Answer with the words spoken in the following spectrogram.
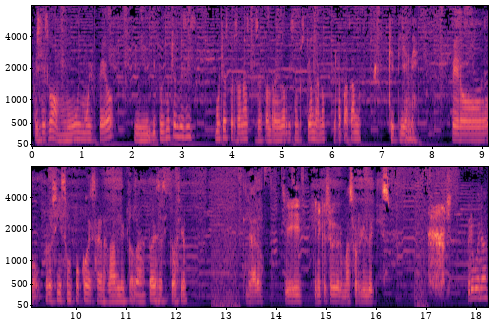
pues sí es como muy, muy feo y, pues muchas veces, muchas personas pues a tu alrededor dicen, pues qué onda, ¿no? ¿Qué está pasando? ¿Qué tiene? Pero, pero sí es un poco desagradable toda, toda esa situación. Claro, sí, tiene que ser de lo más horrible que es. Pero bueno,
